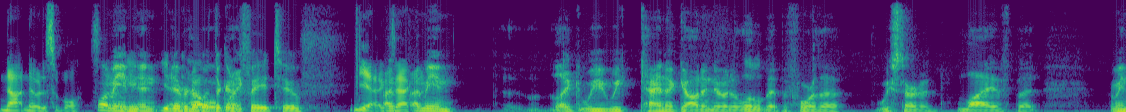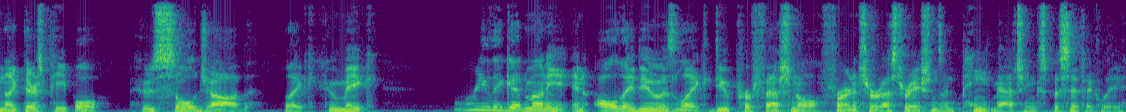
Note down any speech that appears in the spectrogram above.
not noticeable so. well i mean and, you never know what they're going like, to fade to yeah exactly I, I mean like we we kind of got into it a little bit before the we started live but I mean, like, there's people whose sole job, like, who make really good money and all they do is, like, do professional furniture restorations and paint matching specifically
